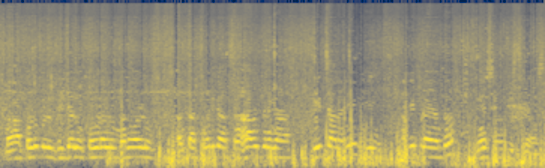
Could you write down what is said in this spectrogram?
మా కొడుకులు బిడ్డలు కోడలు మనవాళ్ళు అంతా కోరిక సహాయంగా తీర్చాలని మీ అభిప్రాయంతో మేము సేవ తీస్తున్నాము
